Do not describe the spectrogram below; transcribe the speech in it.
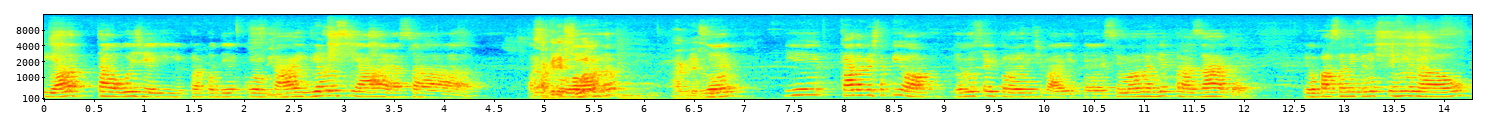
e ela tá hoje aí para poder contar e denunciar essa, essa Agressora? fulana, A agressora. né? E cada vez está pior. Eu não sei para onde a gente vai. É, semana retrasada, eu passando em frente ao terminal,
